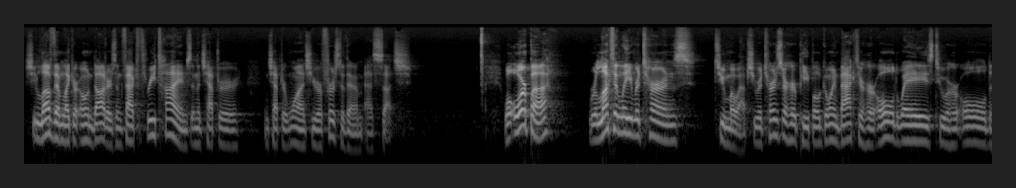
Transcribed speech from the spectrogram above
She loved them like her own daughters. In fact, three times in the chapter in chapter 1, she refers to them as such. Well, Orpah reluctantly returns to Moab. She returns to her people, going back to her old ways, to her old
